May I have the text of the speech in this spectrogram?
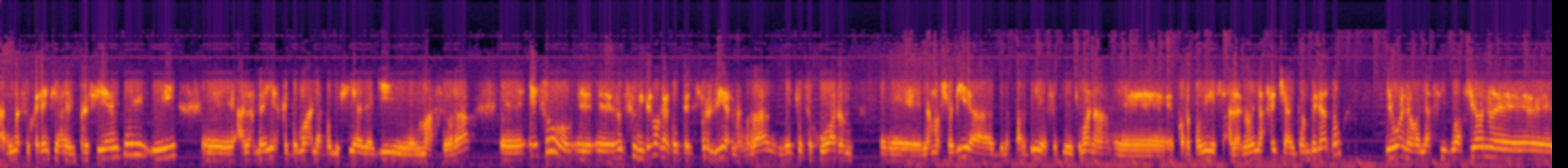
algunas sugerencias del presidente y a las medidas que tomaba la policía de aquí en marzo, ¿verdad? eso es un tema que aconteció el viernes, ¿verdad? De hecho se jugaron la mayoría de los partidos el fin de semana correspondientes a la novena fecha del campeonato y bueno, la situación eh,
